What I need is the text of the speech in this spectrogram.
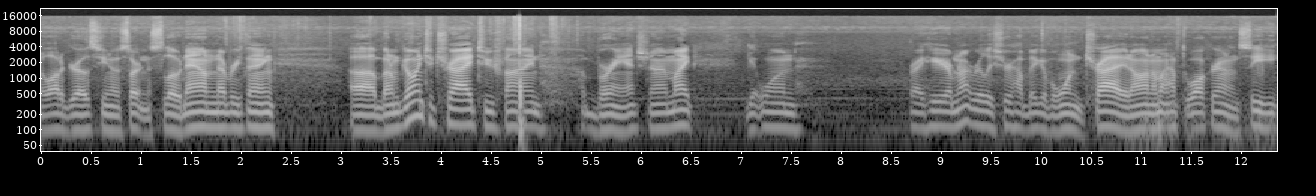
a lot of growth, you know, starting to slow down and everything. Uh, but I'm going to try to find a branch. Now I might get one right here. I'm not really sure how big of a one to try it on. I might have to walk around and see.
